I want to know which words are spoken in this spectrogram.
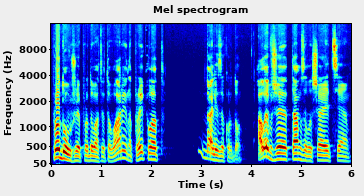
продовжує продавати товари, наприклад, далі за кордон. Але вже там залишається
